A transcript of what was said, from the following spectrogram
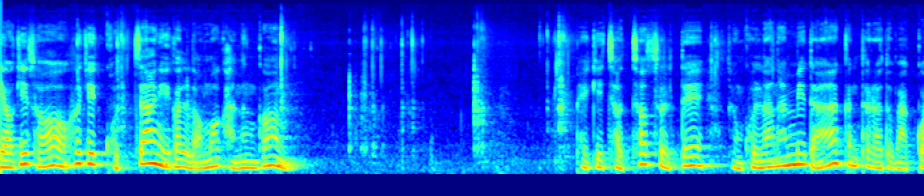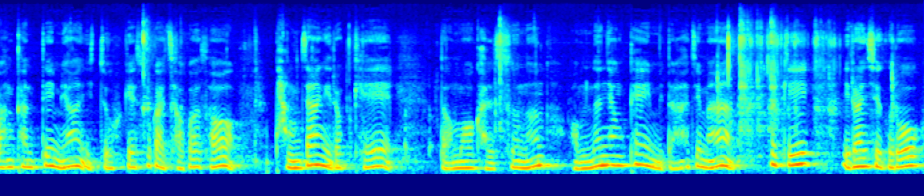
여기서 흙이 곧장 이걸 넘어가는 건 백이 젖혔을 때 좀 곤란합니다. 끈트라도 맞고 한칸 띄면 이쪽 흙의 수가 적어서 당장 이렇게 넘어갈 수는 없는 형태입니다. 하지만 흙이 이런 식으로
